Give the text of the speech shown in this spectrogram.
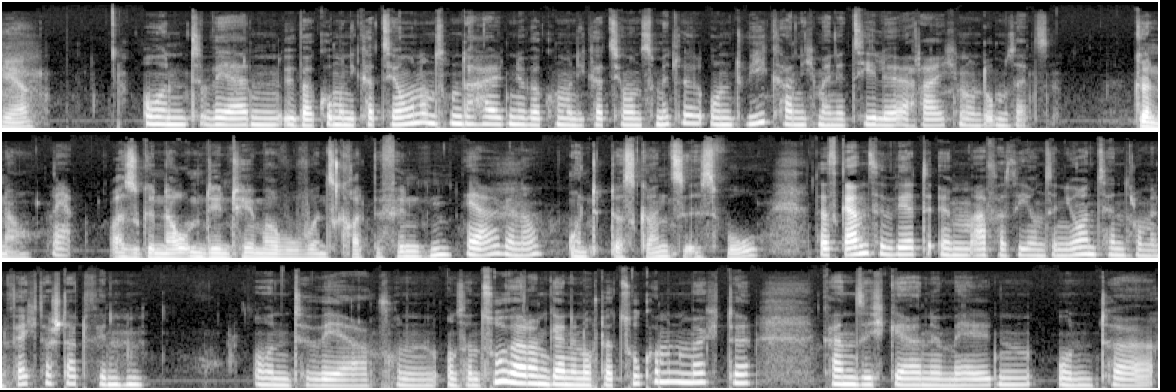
Ja. Und werden über Kommunikation uns unterhalten, über Kommunikationsmittel und wie kann ich meine Ziele erreichen und umsetzen. Genau. Ja. Also genau um dem Thema, wo wir uns gerade befinden. Ja, genau. Und das Ganze ist wo? Das Ganze wird im Aphasie- und Seniorenzentrum in Fechter stattfinden. Und wer von unseren Zuhörern gerne noch dazukommen möchte, kann sich gerne melden unter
